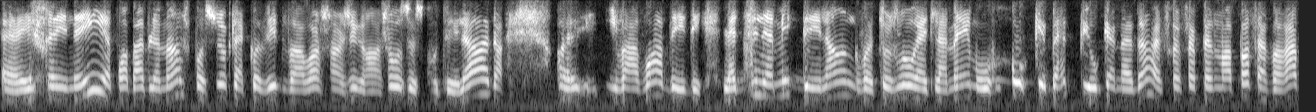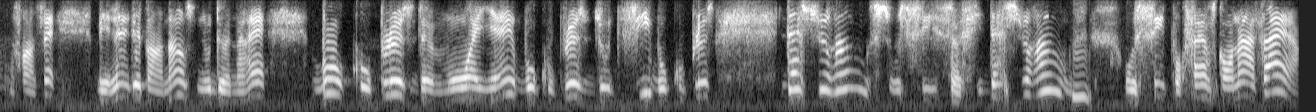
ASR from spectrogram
effrénée probablement probablement, je suis pas sûr que la COVID va avoir changé grand-chose de ce côté-là. Euh, il va avoir des, des, la dynamique des langues va toujours être la même au, Québec puis au Canada. Elle sera certainement pas favorable aux Français, mais l'indépendance nous donnerait beaucoup plus de moyens, beaucoup plus d'outils, beaucoup plus d'assurance aussi, Sophie, d'assurance mm. aussi pour faire ce qu'on a à faire.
